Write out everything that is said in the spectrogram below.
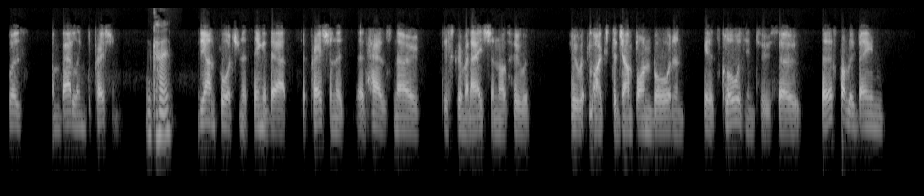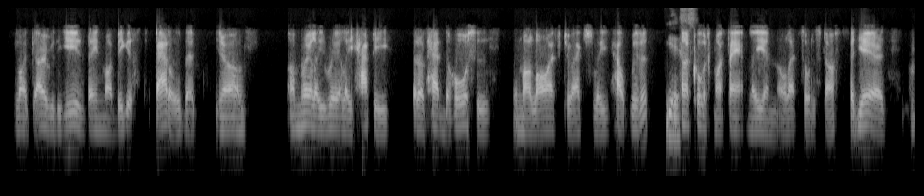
was I'm battling depression. Okay. The unfortunate thing about depression, it, it has no discrimination of who it who it likes to jump on board and get its claws into. So that's probably been like over the years been my biggest battle. That you know I've, I'm really really happy that I've had the horses in my life to actually help with it. Yes. and of course my family and all that sort of stuff. But yeah, it's, I'm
